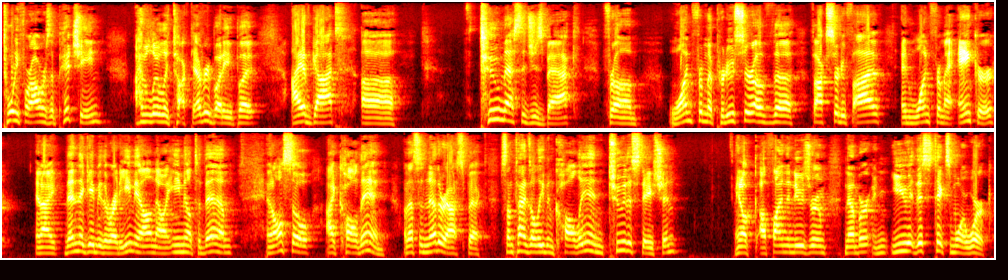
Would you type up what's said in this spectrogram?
24 hours of pitching, I've literally talked to everybody, but I have got uh, two messages back from one from a producer of the Fox 35 and one from an anchor. And I then they gave me the right email. Now I emailed to them, and also I called in. Well, that's another aspect. Sometimes I'll even call in to the station and I'll, I'll find the newsroom number and you, this takes more work.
